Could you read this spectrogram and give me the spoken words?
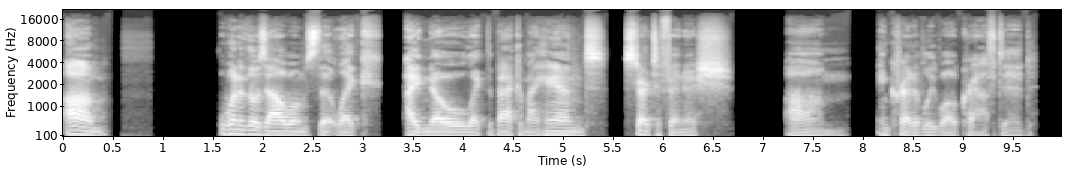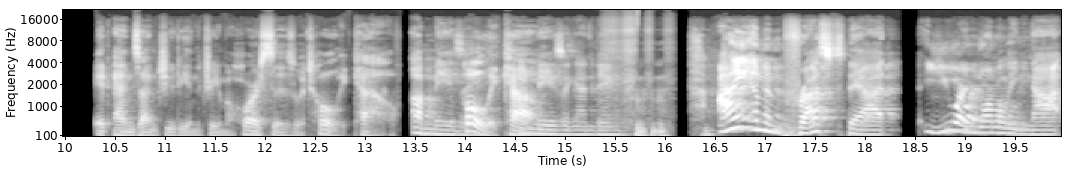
um, one of those albums that like I know like the back of my hand, start to finish. Um, incredibly well crafted. It ends on Judy and the Dream of Horses, which holy cow. Amazing. Holy cow. Amazing ending. I am impressed that you are normally not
